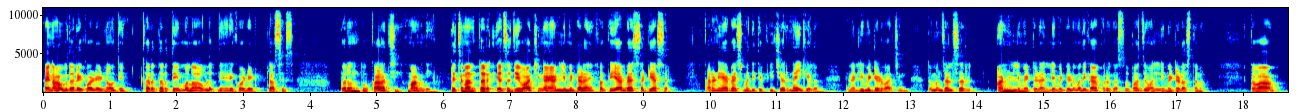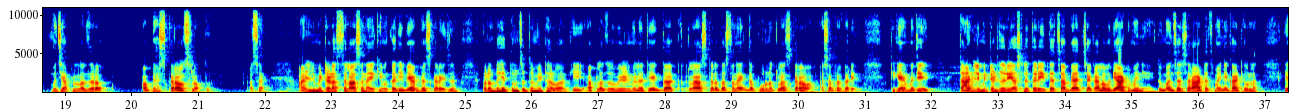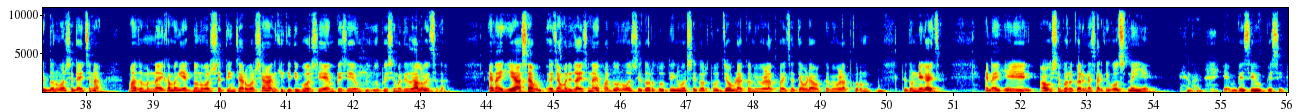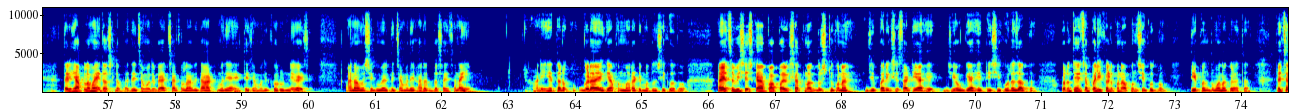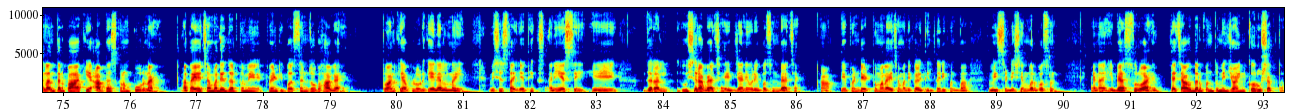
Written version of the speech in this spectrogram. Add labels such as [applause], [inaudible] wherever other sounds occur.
आहे ना अगोदर रेकॉर्डेड नव्हते. खरं तर ते मला आवडत नाही रेकॉर्डेड क्लासेस परंतु काळाची मागणी. त्याच्यानंतर याचं जे वॉचिंग आहे अनलिमिटेड आहे फक्त या बॅचसाठी असेल. कारण या बॅचमध्ये ते फीचर नाही केलं. आणि लिमिटेड वॉचिंग तर म्हणचाल सर अनलिमिटेड अनलिमिटेडमध्ये काय फरक असतो? पहा जेव्हा लिमिटेड असतं ना तेव्हा म्हणजे आपल्याला जरा अभ्यास करावाच लागतो. असं आहे. अनलिमिटेड असेल असं नाही की मग कधी बी अभ्यास करायचं. परंतु हे तुमचं तुम्ही ठरवा की आपला जो वेळ मिळाला ते एकदा क्लास करत असताना एकदा पूर्ण क्लास करावा अशा प्रकारे. ठीक आहे? म्हणजे तर अनलिमिटेड जरी असलं तरी त्याचा बॅचच्या कालावधी आठ महिने आहे. तुम्ही म्हणसा सर आठच महिने का ठेवला? एक दोन वर्ष द्यायचे ना. माझं म्हणणं आहे का मग एक दोन वर्ष तीन चार वर्ष आणखी किती वर्ष M P C M P U P सीमध्येच घालवायचं का? है ना? हे अशा ह्याच्यामध्ये जायचं नाही. पा दोन वर्ष करतो तीन वर्ष करतो जेवढ्या कमी वेळात व्हायचं तेवढ्या कमी वेळात करून तिथून निघायचं. है ना? हे आयुष्यभर करण्यासारखी गोष्ट नाही आहे M P C U P C तर हे आपलं माहीत असलं पाहिजे. त्याच्यामध्ये बॅचचा कालावधी आठमध्ये आहे त्याच्यामध्ये करून निघायचं. अनावश्यक वेळ त्याच्यामध्ये घालत बसायचं नाही. आणि हे तर उघड आहे की आपण मराठीमधून शिकवतो. याचं विशेष काय पा परीक्षात्मक दृष्टिकोन आहे? जे परीक्षेसाठी आहे जे योग्य आहे ते शिकवलं जातं. परंतु याच्या पलीकडे पण आपण शिकवतो. ते पण तुम्हाला कळतं. त्याच्यानंतर पहा की अभ्यासक्रम पूर्ण आहे. आता याच्यामध्ये जर तुम्ही ट्वेंटी पर्सेंट जो भाग आहे तो आणखी अपलोड केलेला नाही. विशेषतः एथिक्स आणि एस ए हे जरा उशिरा बॅच आहे. एक जानेवारीपासून बॅच आहे. हां ते पण डेट तुम्हाला याच्यामध्ये कळतील. तरी पण पहा वीस डिसेंबरपासून. आहे ना ही बॅच सुरू आहे. त्याच्या अगोदर पण तुम्ही जॉईन करू शकता.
